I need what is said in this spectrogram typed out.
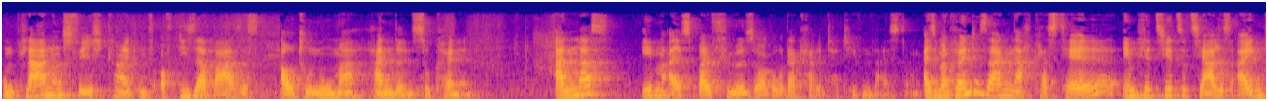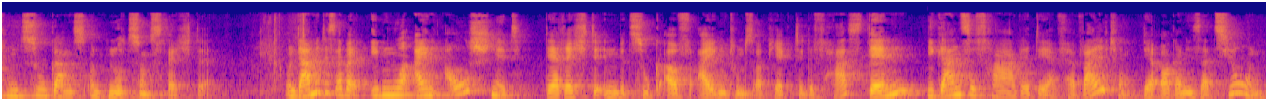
und Planungsfähigkeit, um auf dieser Basis autonomer handeln zu können. Anders eben als bei Fürsorge oder karitativen Leistungen. Also man könnte sagen, nach Castell impliziert soziales Eigentum Zugangs- und Nutzungsrechte. Und damit ist aber eben nur ein Ausschnitt der Rechte in Bezug auf Eigentumsobjekte gefasst, denn die ganze Frage der Verwaltung, der Organisation,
